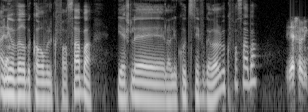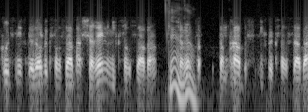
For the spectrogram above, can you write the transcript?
אני עובר בקרוב לכפר סבא. יש לליכוד סניף גדול בכפר סבא? יש לליכוד סניף גדול בכפר סבא, שרן היא מכפר סבא. כן, זהו. שרן תמכה בסניף בכפר סבא.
